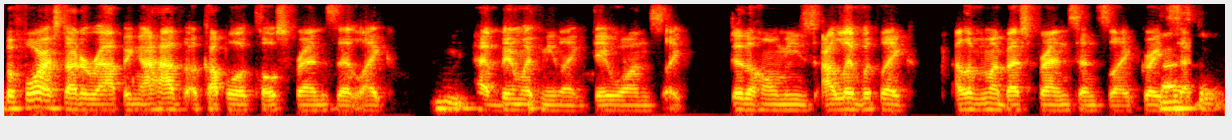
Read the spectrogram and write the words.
before I started rapping, I have a couple of close friends that like. Have been with me like day ones, like they're the homies. I live with like I live with my best friend since like grade That's seven. Cool.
